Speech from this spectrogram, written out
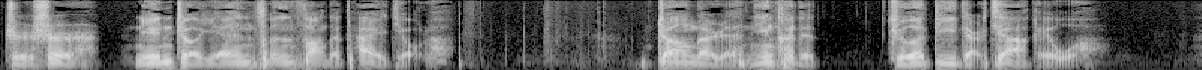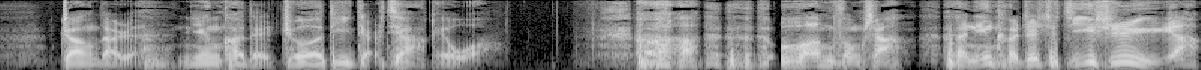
只是您这盐存放的太久了。张大人，您可得折低点价给我。张大人，您可得折低点价给我。哈哈，汪总商，您可真是及时雨呀！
